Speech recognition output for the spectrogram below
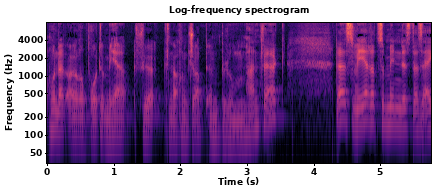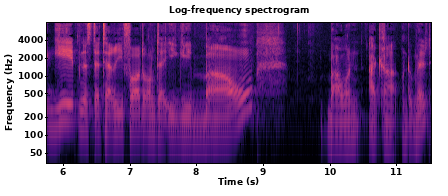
100 Euro brutto mehr für Knochenjob im Blumenhandwerk. Das wäre zumindest das Ergebnis der Tarifforderung der IG Bau. Bauen, Agrar und Umwelt,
